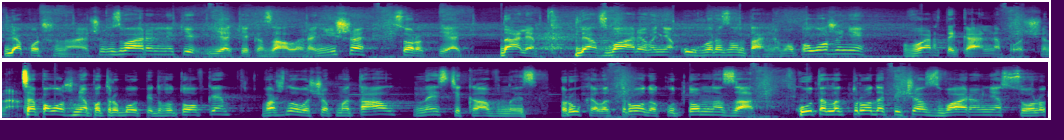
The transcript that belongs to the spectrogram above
Для починаючих зварювальників, як і казали раніше, 45. Далі для зварювання у горизонтальному положенні вертикальна площина. Це положення потребує підготовки. Важливо, щоб метал не стікав вниз. Рух електрода кутом назад. Кут електрода під час зварювання 40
